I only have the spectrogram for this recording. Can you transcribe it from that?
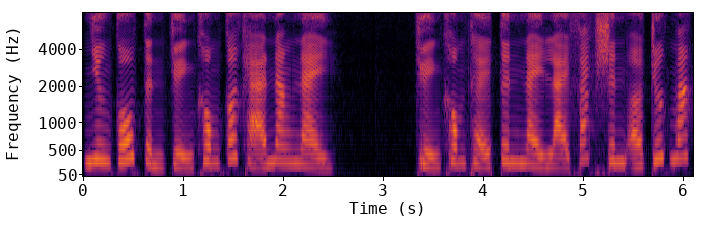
Nhưng cố tình chuyện không có khả năng này. Chuyện không thể tin này lại phát sinh ở trước mắt,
